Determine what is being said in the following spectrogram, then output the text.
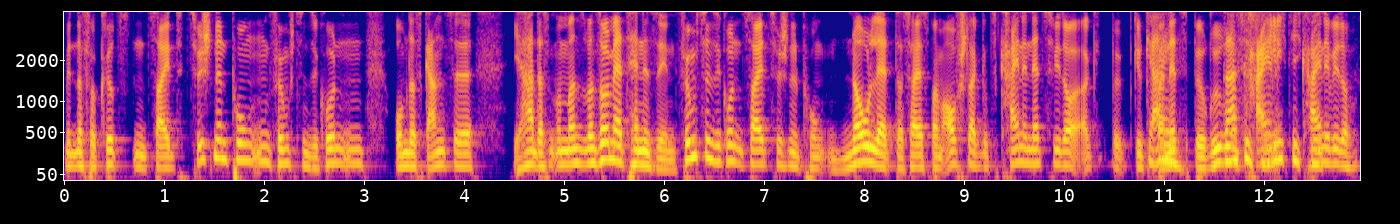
mit einer verkürzten Zeit zwischen den Punkten, 15 Sekunden, um das Ganze, ja, das, man, man soll mehr Tennis sehen. 15 Sekunden Zeit zwischen den Punkten. No LED, das heißt, beim Aufschlag gibt es keine Netzwieder, äh, gibt es bei Netzberührung das ist kein, richtig keine Wiederholung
